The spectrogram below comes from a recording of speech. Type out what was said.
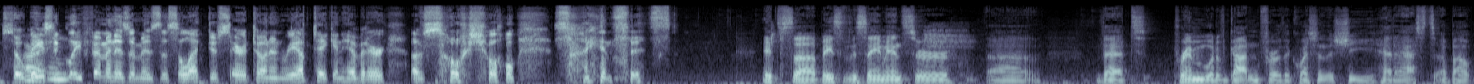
So All right. basically, feminism is the selective serotonin reuptake inhibitor of social sciences. It's uh, basically the same answer uh, that Prim would have gotten for the question that she had asked about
